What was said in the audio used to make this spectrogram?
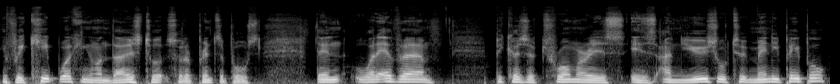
If we keep working on those two sort of principles, then whatever, because of trauma, is, is unusual to many people,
